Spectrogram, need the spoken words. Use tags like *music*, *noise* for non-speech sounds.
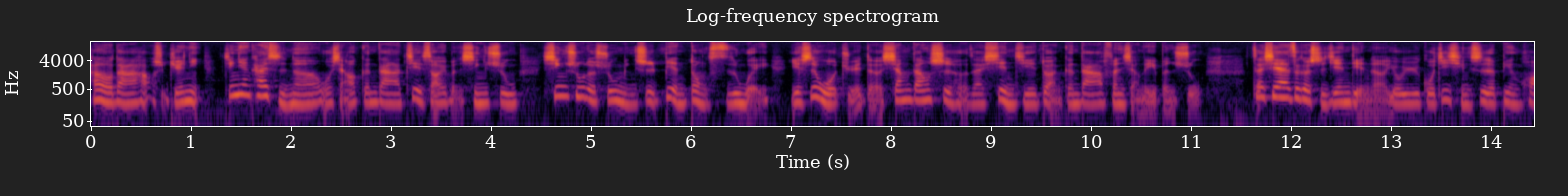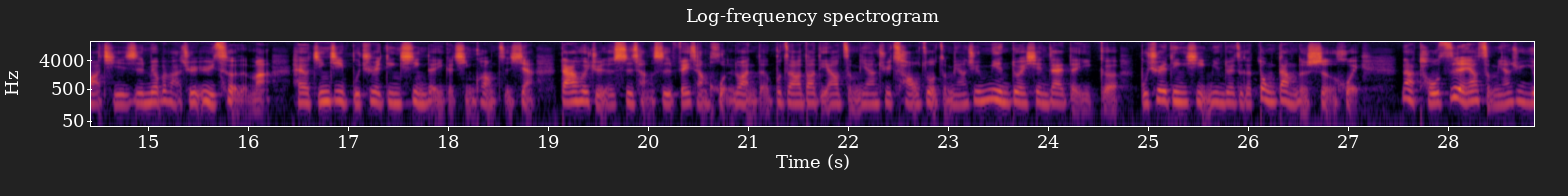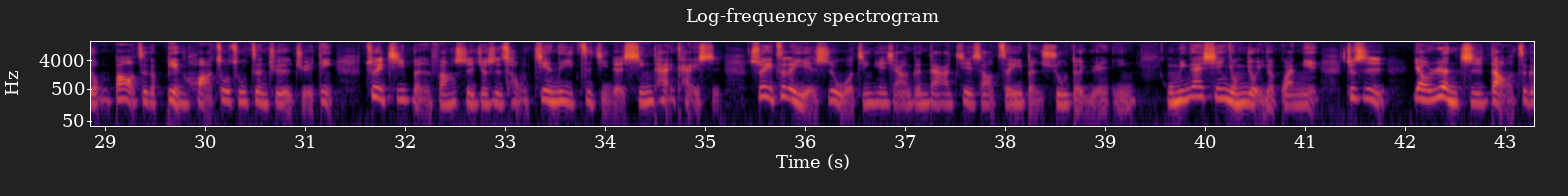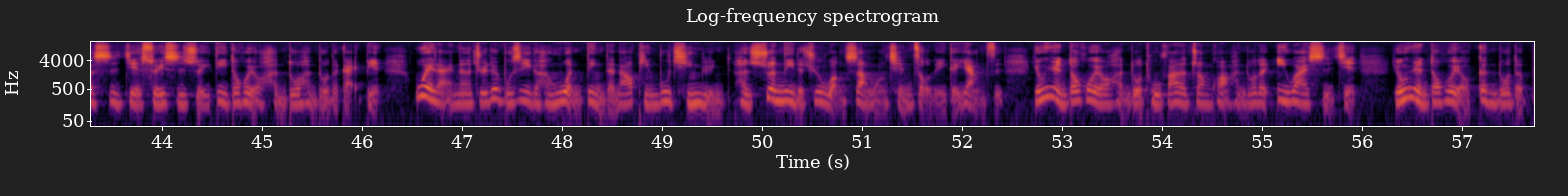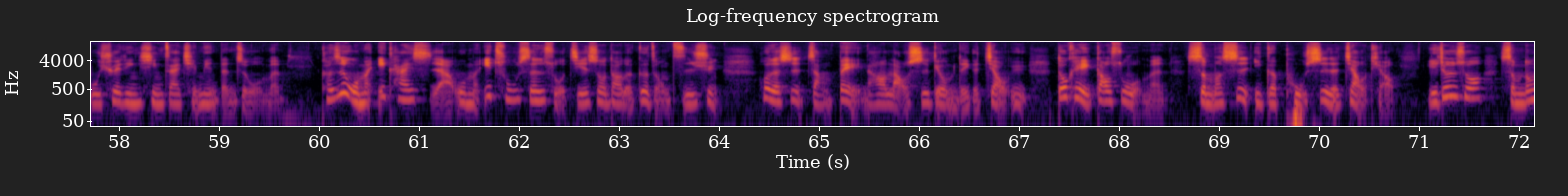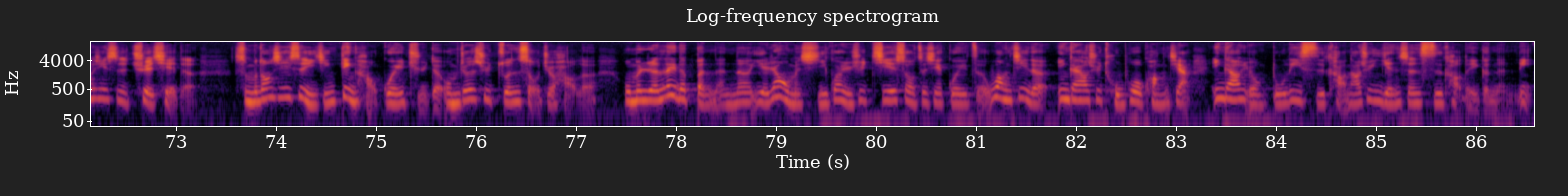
Hello，大家好，我是 Jenny。今天开始呢，我想要跟大家介绍一本新书。新书的书名是《变动思维》，也是我觉得相当适合在现阶段跟大家分享的一本书。在现在这个时间点呢，由于国际情势的变化，其实是没有办法去预测的嘛，还有经济不确定性的一个情况之下，大家会觉得市场是非常混乱的，不知道到底要怎么样去操作，怎么样去面对现在的一个不确定性，面对这个动荡的社会。那投资人要怎么样去拥抱这个变化，做出正确的决定？最基本的方式就是从建立自己的心态开始。所以这个也是我今天想要跟大家介绍这一本书的原因。我们应该先拥有一个观念，就是。要认知到这个世界随时随地都会有很多很多的改变，未来呢，绝对不是一个很稳定的，然后平步青云、很顺利的去往上往前走的一个样子，永远都会有很多突发的状况，很多的意外事件，永远都会有更多的不确定性在前面等着我们。可是我们一开始啊，我们一出生所接受到的各种资讯，或者是长辈，然后老师给我们的一个教育，都可以告诉我们什么是一个普世的教条。也就是说，什么东西是确切的，什么东西是已经定好规矩的，我们就是去遵守就好了。我们人类的本能呢，也让我们习惯于去接受这些规则，忘记了应该要去突破框架，应该要有独立思考，然后去延伸思考的一个能力。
